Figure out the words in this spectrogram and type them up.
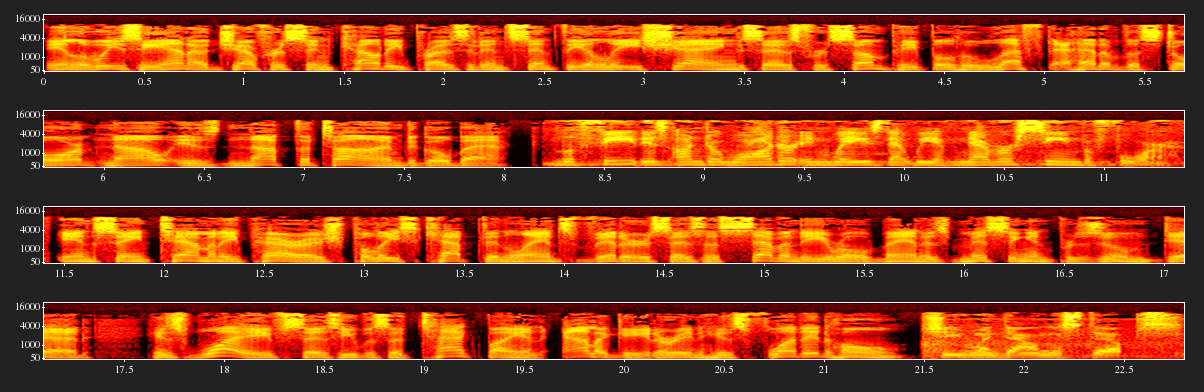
In Louisiana, Jefferson County President Cynthia Lee Sheng says for some people who left ahead of the storm, now is not the time to go back. Lafitte is underwater in ways that we have never seen before. In St. Tammany Parish, Police Captain Lance Vitter says a 70 year old man is missing and presumed dead. His wife says he was attacked by an alligator in his flooded home. She went down the steps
